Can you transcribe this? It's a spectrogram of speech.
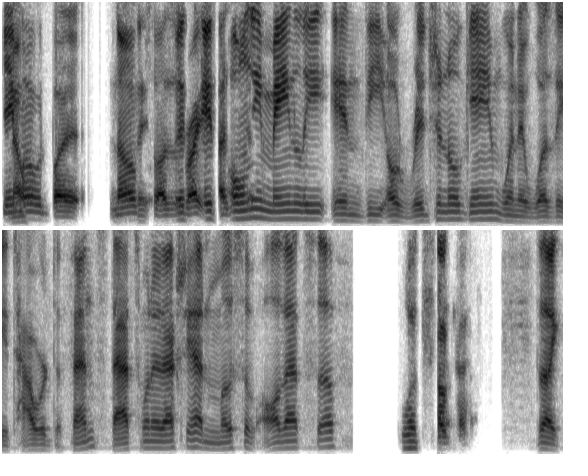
game No. mode, but no. They- so as of It's, right, it's as, only mainly in the original game when it was a tower defense. That's when it actually had most of all that stuff, What's okay. like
